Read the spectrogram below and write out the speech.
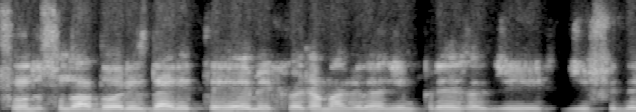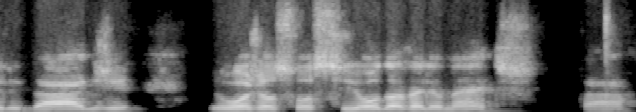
fui um dos fundadores da LTM, que hoje é uma grande empresa de, de fidelidade. Hoje eu sou CEO da ValueNet, tá?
